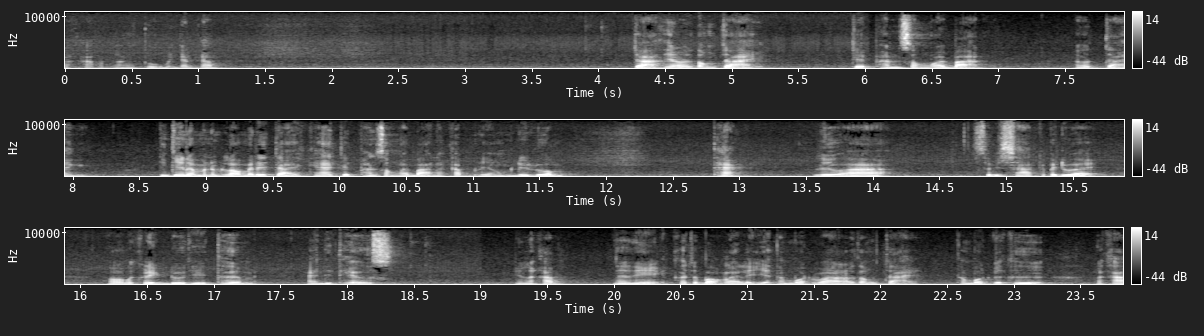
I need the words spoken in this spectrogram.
ราคาค่อนข้างถูกเหมือนกันครับ จากที่เราต้องจ่าย 7,200 บาท เราจ่ายจริงๆแล้วมันเราไม่ได้จ่ายแค่ 7,200 บาทนะครับ ยังไม่ได้รวมแท็กหรือว่า สวิตชาร์จเข้าไปด้วยพอมาคลิกดูที่ Term and Details นี่นะครับ ในนี้เขาจะบอกรายละเอียดทั้งหมดว่าเราต้องจ่ายทั้งหมดก็คือราคา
